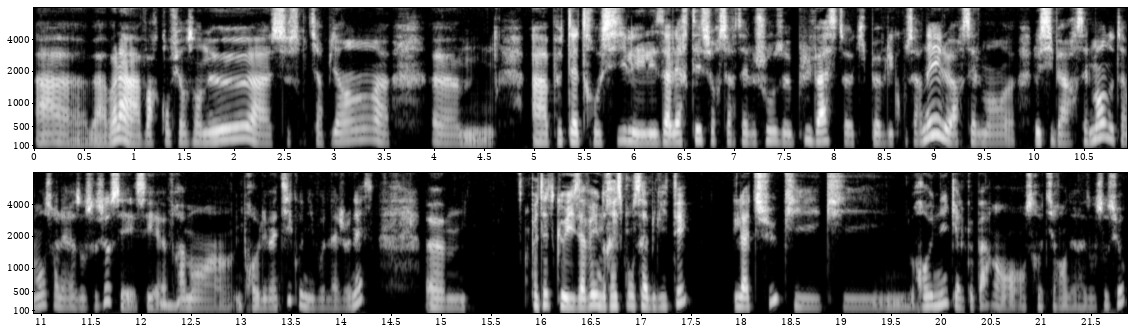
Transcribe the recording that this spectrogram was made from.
à bah, voilà à avoir confiance en eux à se sentir bien à, euh, à peut-être aussi les, les, alerter sur certaines choses plus vastes qui peuvent les concerner le harcèlement le cyberharcèlement notamment sur les réseaux sociaux c'est c'est mmh. vraiment une problématique au niveau de la jeunesse peut-être qu'ils avaient une responsabilité là-dessus qui, renie quelque part en, se retirant des réseaux sociaux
